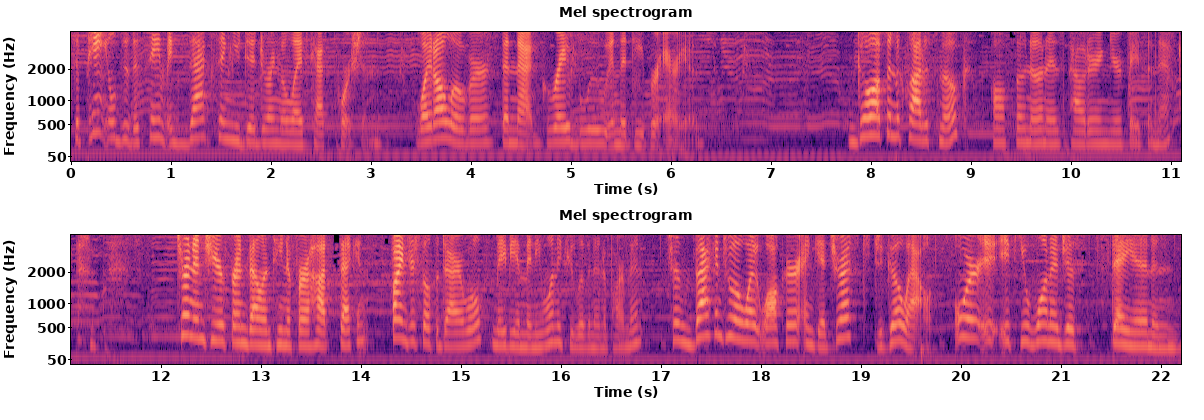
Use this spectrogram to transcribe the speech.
To paint, you'll do the same exact thing you did during the life cast portion. White all over, then that gray-blue in the deeper areas. Go up in a cloud of smoke, also known as powdering your face and neck. Turn into your friend Valentina for a hot second. Find yourself a direwolf, maybe a mini one if you live in an apartment. Turn back into a White Walker and get dressed to go out. Or if you want to just stay in and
